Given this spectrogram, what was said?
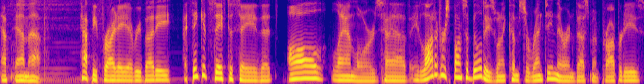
FMF. Happy Friday, everybody. I think it's safe to say that all landlords have a lot of responsibilities when it comes to renting their investment properties,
